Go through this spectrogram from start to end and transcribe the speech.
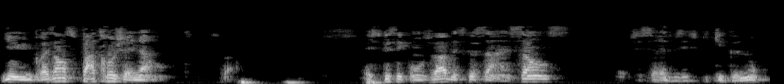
il y a une présence pas trop gênante. Est-ce que c'est concevable? Est-ce que ça a un sens? J'essaierai de vous expliquer que non.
